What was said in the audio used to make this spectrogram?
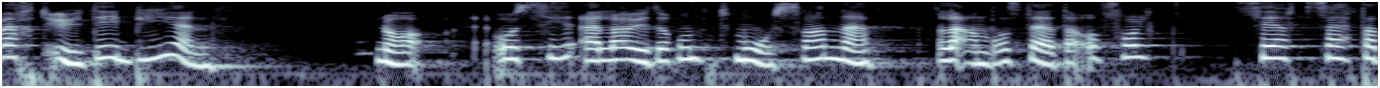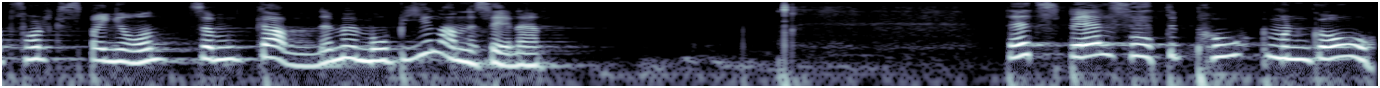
vært ute i byen nå, eller ute rundt Mosvannet eller andre steder, og folk, ser, sett at folk springer rundt som galne med mobilene sine. Det er et spill som heter Pokémon Go,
